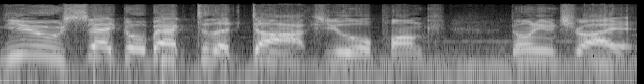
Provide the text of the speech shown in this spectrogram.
You said go back to the docks, you little punk. Don't even try it.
